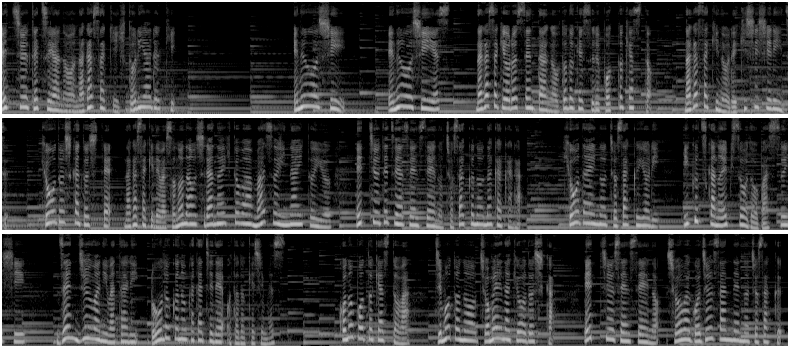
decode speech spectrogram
越中哲也の長崎一人歩き。NOC NOCS 長崎卸センターがお届けするポッドキャスト長崎の歴史シリーズ。郷土史家として長崎ではその名を知らない人はまずいないという越中哲也先生の著作の中から表題の著作よりいくつかのエピソードを抜粋し全10話にわたり朗読の形でお届けします。このポッドキャストは地元の著名な郷土史家越中先生の昭和53年の著作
